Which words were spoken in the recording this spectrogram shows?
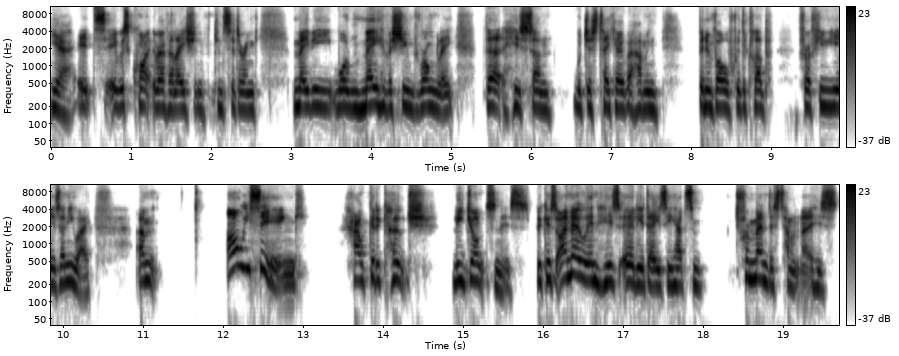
Yeah, it's it was quite the revelation considering maybe one may have assumed wrongly that his son would just take over having been involved with the club for a few years anyway. Um, are we seeing how good a coach Lee Johnson is? Because I know in his earlier days he had some tremendous talent at his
